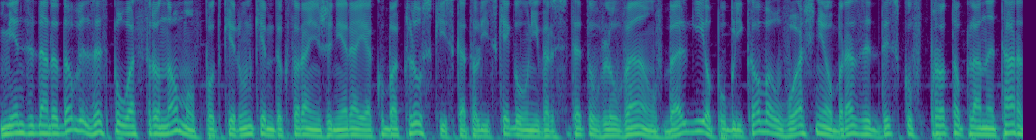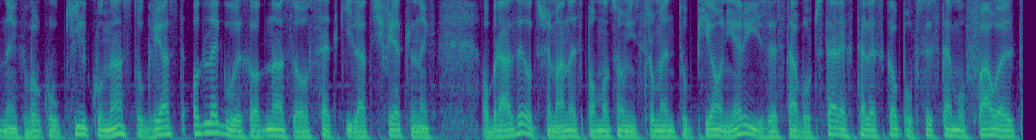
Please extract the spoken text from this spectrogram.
Międzynarodowy Zespół Astronomów pod kierunkiem doktora inżyniera Jakuba Kluski z Katolickiego Uniwersytetu w Louvain w Belgii opublikował właśnie obrazy dysków protoplanetarnych wokół kilkunastu gwiazd odległych od nas o setki lat świetlnych. Obrazy otrzymane z pomocą instrumentu Pionier i zestawu czterech teleskopów systemu VLT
